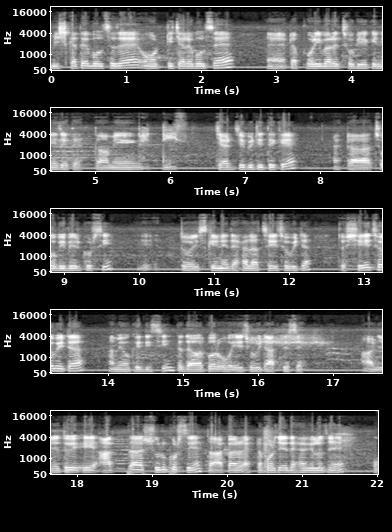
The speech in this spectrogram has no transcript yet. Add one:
মিশকাতে বলছে যে ওর টিচারে বলছে একটা পরিবারের ছবি এঁকে নিয়ে যেতে। তো আমি চ্যাট জিবিটি থেকে একটা ছবি বের করছি। তো স্ক্রিনে দেখা যাচ্ছে এই ছবিটা। তো সেই ছবিটা আমি ওকে দিছি, তো দেওয়ার পর ও এই ছবিটা আঁকতেছে। আর যেহেতু এই আঁকটা শুরু করছে, তো আঁকার একটা পর্যায়ে দেখা গেল যে ও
